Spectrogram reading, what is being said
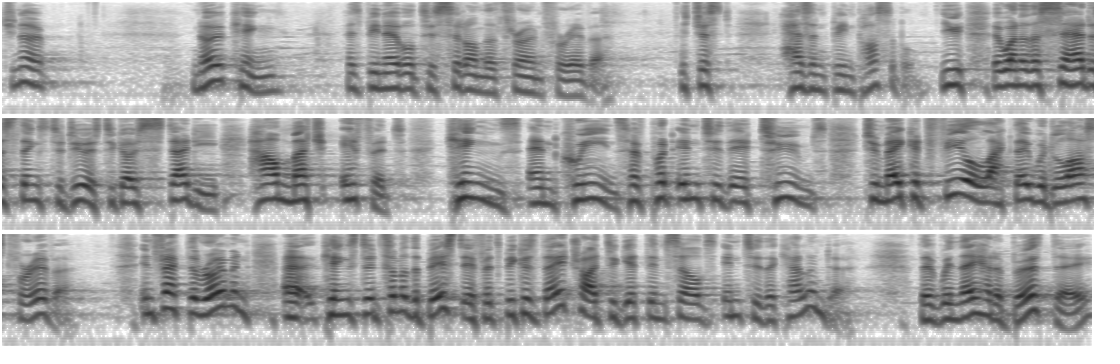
But you know, no king has been able to sit on the throne forever. It just hasn't been possible. You, one of the saddest things to do is to go study how much effort kings and queens have put into their tombs to make it feel like they would last forever. In fact, the Roman uh, kings did some of the best efforts because they tried to get themselves into the calendar. That when they had a birthday,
